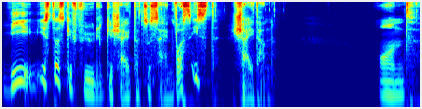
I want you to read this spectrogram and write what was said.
Wie ist das Gefühl, gescheitert zu sein? Was ist Scheitern? Und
